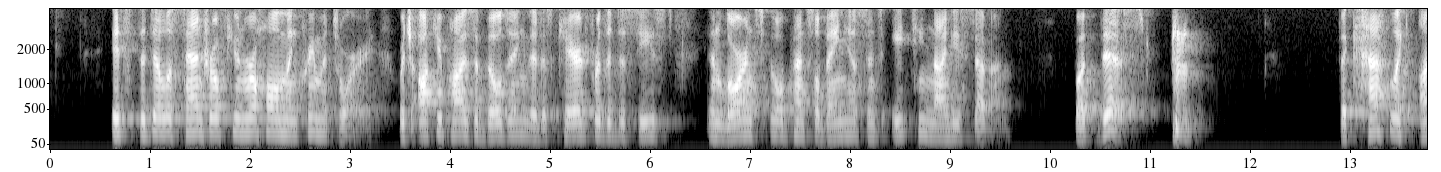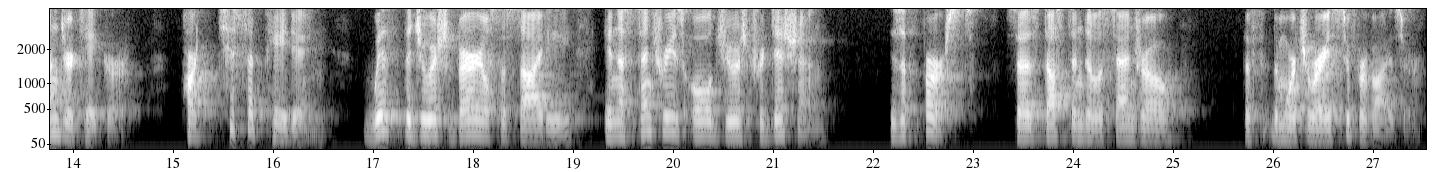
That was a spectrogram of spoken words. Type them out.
It's the D'Alessandro Funeral Home and Crematory, which occupies a building that has cared for the deceased in Lawrenceville, Pennsylvania since 1897. But this, the Catholic undertaker participating with the Jewish Burial Society in a centuries old Jewish tradition is a first, says Dustin D'Alessandro, the, the mortuary supervisor.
